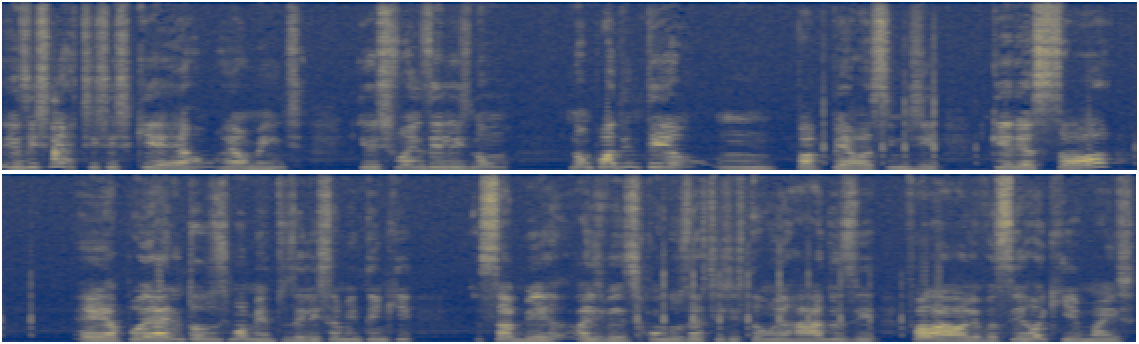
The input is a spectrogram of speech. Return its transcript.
existem artistas que erram realmente, e os fãs eles não, não podem ter um papel assim de querer só é, apoiar em todos os momentos. Eles também têm que saber, às vezes, quando os artistas estão errados e falar, olha, você errou aqui, mas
